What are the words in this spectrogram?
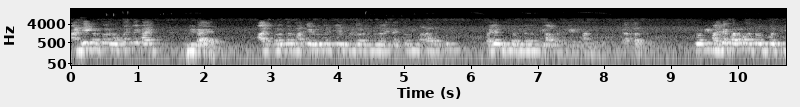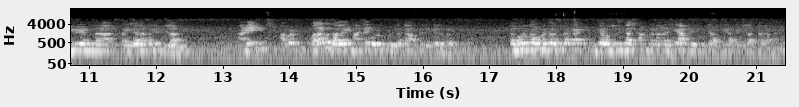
आणि हे करताना लोकांच्या काय भूमिका आहे आज खरं तर माझ्या विरोधात जे उमेदवार निवडून झाले त्याचं मी मनापासून पहिल्या दिवशी अभिनंदन केलं. आपण सगळ्यांनी मानलं. करतात किंवा मी माझ्या पराभवाचा सोबत ईव्हीएमला पैशाला तरी दिला नाही. आणि आपण पराभव झाला हे माझ्याकडून पुढचं काम आपल्याला केलं पाहिजे. समोरचा उमेदवार सुद्धा काय उद्यापासून विकास काम करणार अशी आपली तुमची आपली अपेक्षा असता कामा नये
